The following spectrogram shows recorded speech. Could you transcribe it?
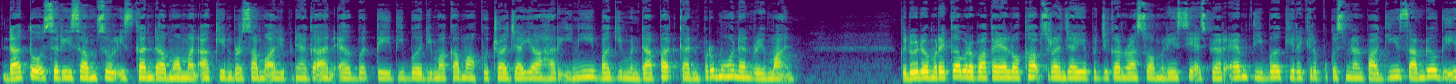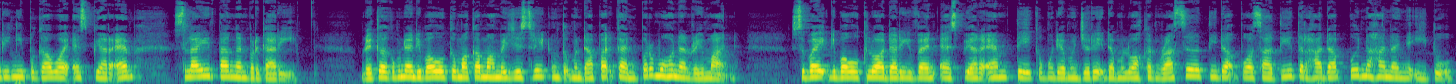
Datuk Seri Samsul Iskandar Muhammad Akin bersama ahli perniagaan Albert T tiba di Mahkamah Putrajaya hari ini bagi mendapatkan permohonan reman. Kedua-dua mereka berpakaian lokap Suruhanjaya Pencegahan Rasuah Malaysia SPRM tiba kira-kira pukul 9 pagi sambil diiringi pegawai SPRM selain tangan bergari. Mereka kemudian dibawa ke Mahkamah Magistrate untuk mendapatkan permohonan reman. Sebaik dibawa keluar dari van SPRM, T kemudian menjerit dan meluahkan rasa tidak puas hati terhadap penahanannya itu.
